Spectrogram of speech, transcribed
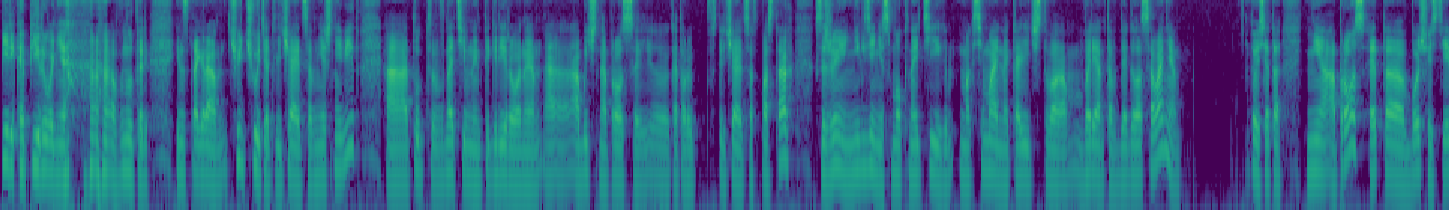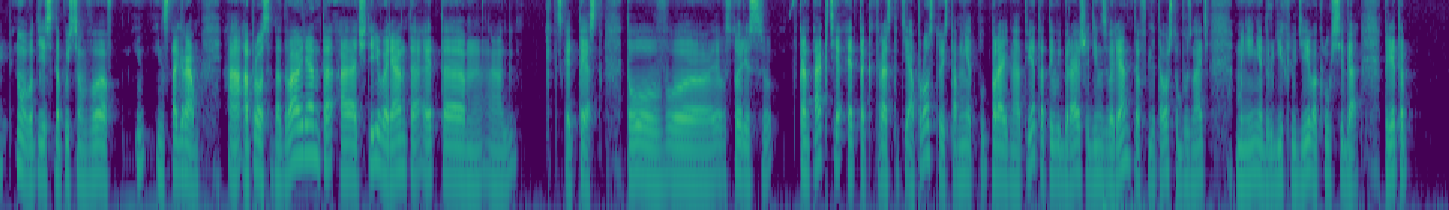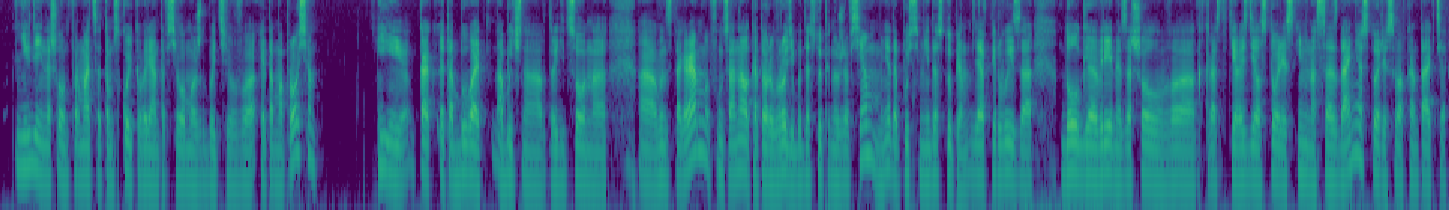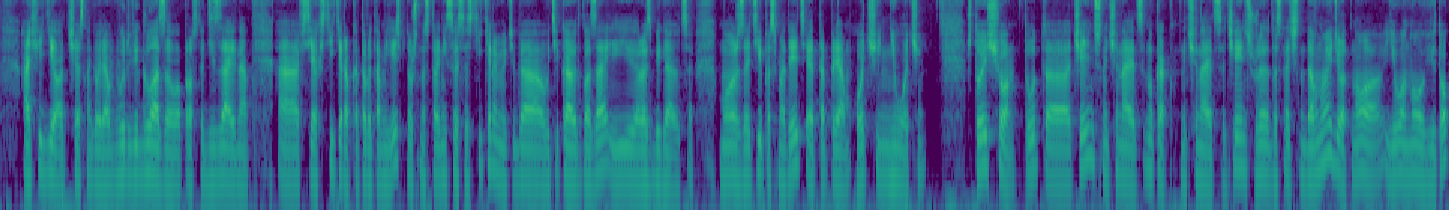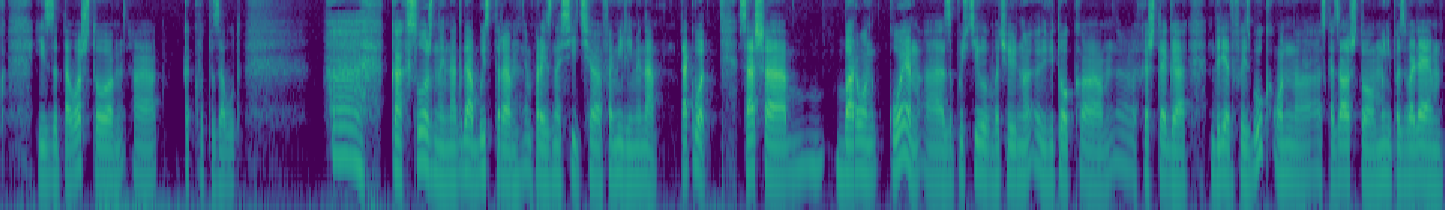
перекопирование внутрь Инстаграм. Чуть-чуть отличается внешний вид. А тут в нативно интегрированные а, обычные опросы, э, которые встречаются в постах, к сожалению, нигде не смог найти максимальное количество вариантов для голосования. То есть это не опрос, это в большей степени, ну вот если, допустим, в Инстаграм а опрос это два варианта, а четыре варианта это, а, как сказать, тест, то в сторис ВКонтакте это как раз-таки опрос, то есть там нет правильного ответа, ты выбираешь один из вариантов для того, чтобы узнать мнение других людей вокруг себя. При этом нигде не нашел информации о том, сколько вариантов всего может быть в этом опросе. И как это бывает обычно традиционно а, в Инстаграм, функционал, который вроде бы доступен уже всем, мне, допустим, недоступен. Я впервые за долгое время зашел в как раз-таки раздел Stories, именно создание Stories во ВКонтакте. Офигел, честно говоря, вырви глазового просто дизайна а, всех стикеров, которые там есть, потому что на странице со стикерами у тебя вытекают глаза и разбегаются. Можешь зайти посмотреть, это прям очень не очень. Что еще? Тут э, челлендж начинается, ну как начинается, челлендж уже достаточно давно идет, но его новый виток из-за того, что, э, как его это зовут? Как сложно иногда быстро произносить э, фамилии, имена. Так вот, Саша Барон Коэн а, запустил в очередной виток а, хэштега Delete Facebook. Он а, сказал, что мы не позволяем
